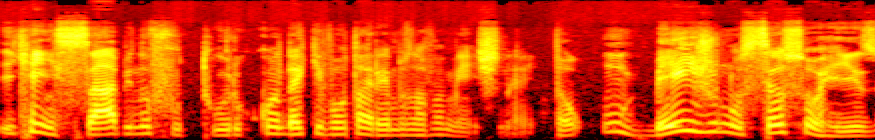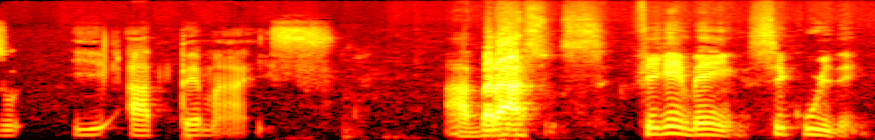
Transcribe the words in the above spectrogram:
e quem sabe no futuro quando é que voltaremos novamente, né? Então, um beijo no seu sorriso e até mais. Abraços, fiquem bem, se cuidem.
